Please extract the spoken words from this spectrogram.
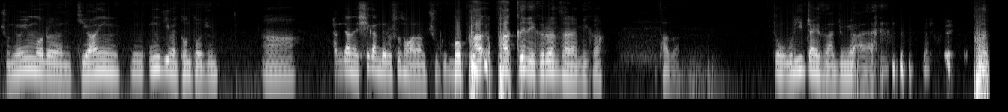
중요 인물은 기왕이 옮기면 돈 더 줌. 아, 한자는 시간대로 수송 안 하면 죽음. 뭐, 박, 박근혜 그런 사람이가. 타다. 좀 우리 입장에서는 안 중요. 아, 박,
